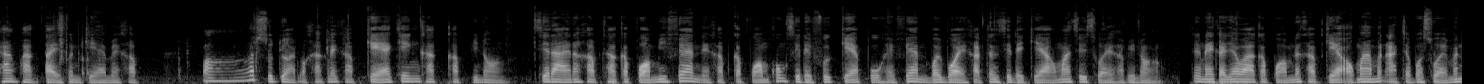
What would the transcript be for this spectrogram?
ทางภาคใต้เพิ่นแกะไหมครับป๊อดสุดยอดบักคักเลยครับ แกะเก่งคักครับพี่น้อง เสียดายนะครับ ถ้ากระป๋อมมีแฟนเนี่ยครับกระป๋อมคงสิได้ฝึกแกะปูให้แฟนบ่อยๆครับจังสิได้แกะออกมาสวยๆครับพี่น้องจังไหนก็อย่าว่ากระป๋อมนะครับ แกะออกมา มันอาจจะบ่สวย มัน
